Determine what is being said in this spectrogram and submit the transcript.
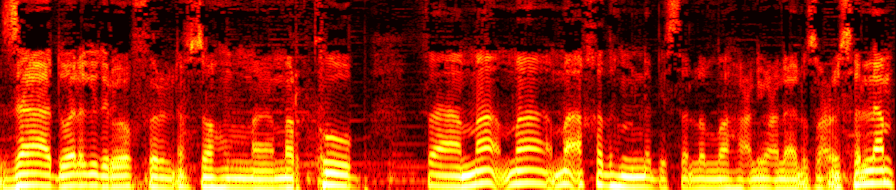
زاد ولا قدروا يوفروا لنفسهم مركوب. فما ما ما أخذهم النبي صلى الله عليه وعلى آله وصحبه وسلم.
